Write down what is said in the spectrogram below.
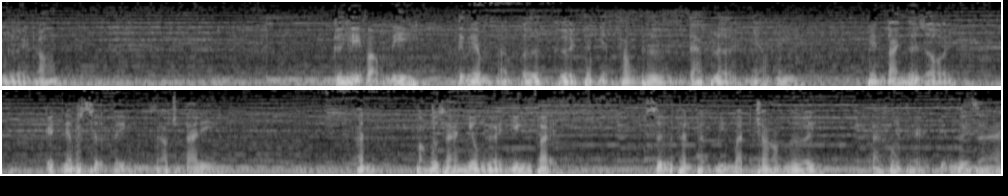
người đó. Cứ hy vọng đi, tiêu viêm ậm ừ cười tiếp nhận phong thư đáp lời nhạo phi. Phiền toái ngươi rồi, kế tiếp sự tình giao cho ta đi. Ân, phòng đấu giá nhiều người như vậy. Giữ thân phận bí mật cho người Ta không thể tiễn người ra.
